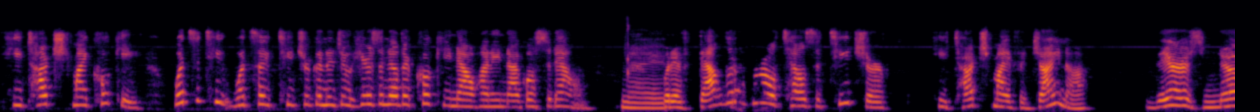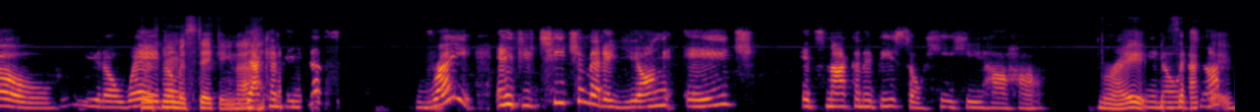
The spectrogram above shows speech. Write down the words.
he touched my cookie. What's a te- what's a teacher going to do? Here's another cookie now honey. Now go sit down. Right. but if that little girl tells the teacher he touched my vagina there's no you know way There's no that, mistaking that. that can be missed. Right. And if you teach them at a young age it's not going to be so he he ha ha right. you know exactly. it's not a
